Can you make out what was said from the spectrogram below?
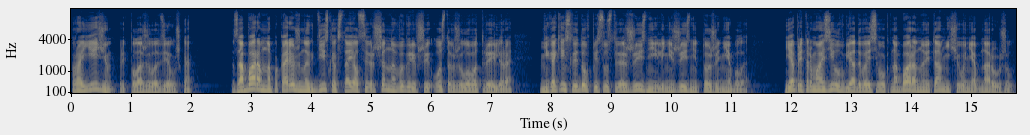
«Проезжим», — предположила девушка. За баром на покореженных дисках стоял совершенно выгоревший остов жилого трейлера. Никаких следов присутствия жизни или не жизни тоже не было. Я притормозил, вглядываясь в окна бара, но и там ничего не обнаружил.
